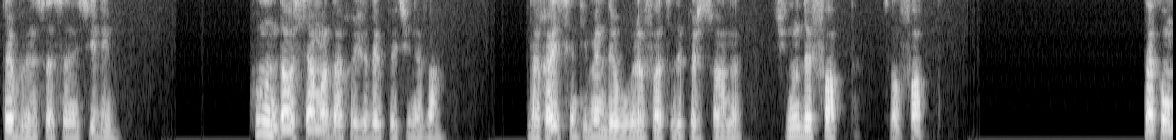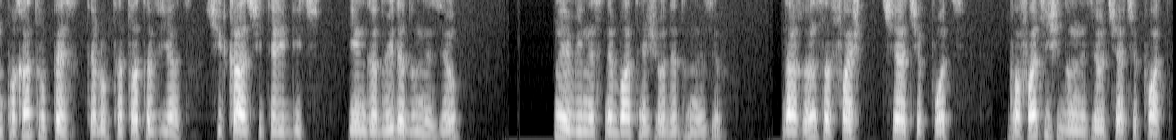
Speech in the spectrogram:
Trebuie însă să ne silim. Cum îmi dau seama dacă judec pe cineva? Dacă ai sentiment de ură față de persoană și nu de fapt sau fapt. Dacă un păcat trupesc te luptă toată viața și cazi și te ridici, e îngăduit de Dumnezeu? Nu e bine să ne batem joc de Dumnezeu. Dacă însă faci ceea ce poți, va face și Dumnezeu ceea ce poate.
